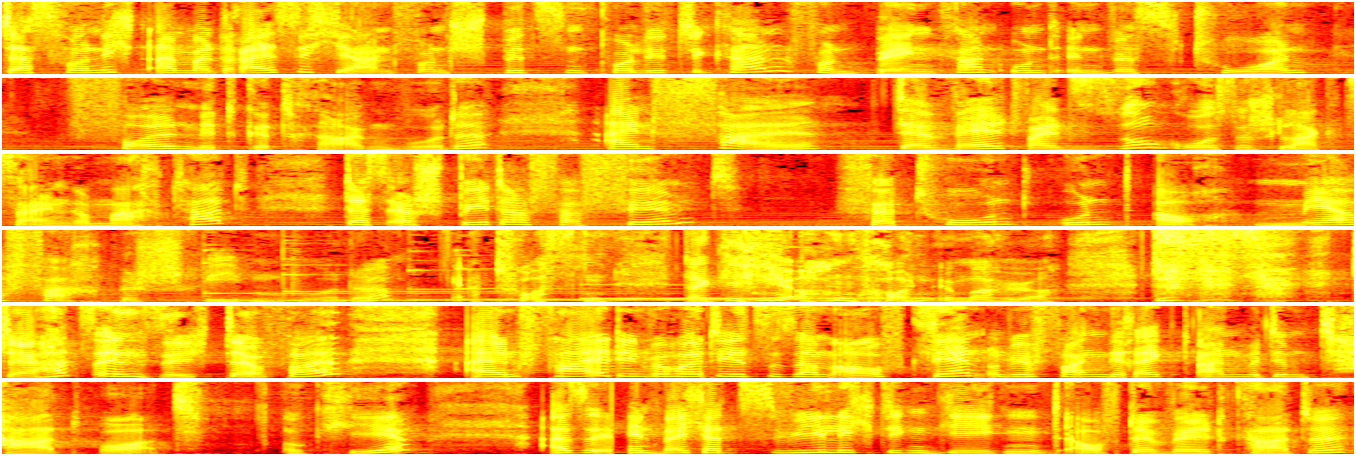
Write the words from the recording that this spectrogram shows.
das vor nicht einmal 30 Jahren von Spitzenpolitikern, von Bankern und Investoren voll mitgetragen wurde. Ein Fall, der weltweit so große Schlagzeilen gemacht hat, dass er später verfilmt, vertont und auch mehrfach beschrieben wurde. Ja, Thorsten, da gehen die Augenbrauen immer höher. Ist, der hat's in sich, der Fall. Ein Fall, den wir heute hier zusammen aufklären und wir fangen direkt an mit dem Tatort. Okay? Also in welcher zwielichtigen Gegend auf der Weltkarte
